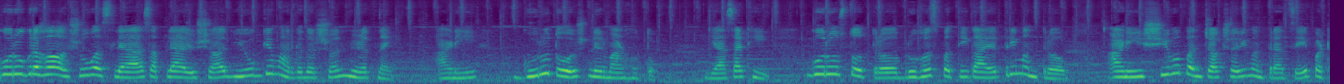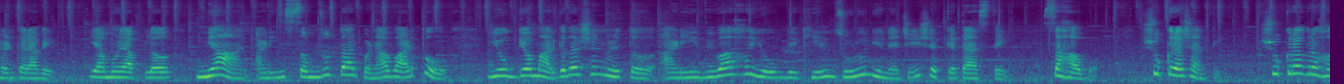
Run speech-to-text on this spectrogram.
गुरुग्रह अशुभ असल्यास आपल्या आयुष्यात योग्य मार्गदर्शन मिळत नाही आणि गुरुदोष निर्माण होतो. यासाठी गुरुस्तोत्र बृहस्पती गायत्री मंत्र आणि शिवपंचाक्षरी मंत्राचे पठण करावे. यामुळे आपलं ज्ञान आणि समजूतदारपणा वाढतो. योग्य मार्गदर्शन मिळतं आणि विवाह योग देखील जुळून येण्याची शक्यता असते. सहावं शुक्रशांती शुक्र ग्रह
